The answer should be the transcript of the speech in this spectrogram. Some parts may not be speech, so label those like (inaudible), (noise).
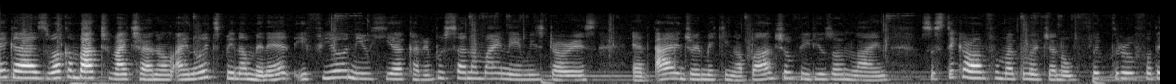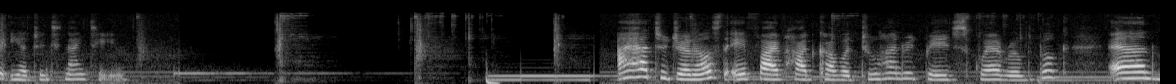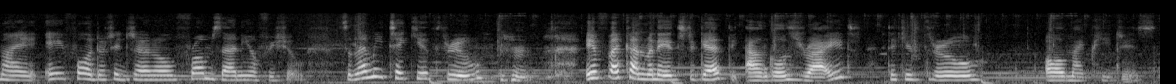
Hey guys, welcome back to my channel. I know it's been a minute. If you're new here, Karibu Sana, my name is Doris and I enjoy making a bunch of videos online. So stick around for my bullet journal flip through for the year 2019. I had two journals, the A5 hardcover 200 page square ruled book and my A4 dotted journal from Zani Official. So let me take you through, mm-hmm. if I can manage to get the angles right, take you through all my pages.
